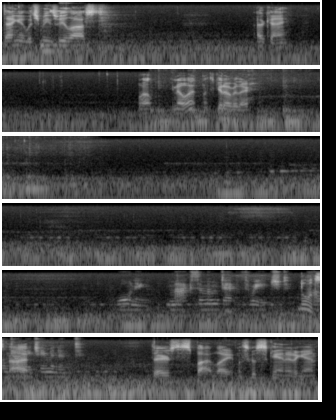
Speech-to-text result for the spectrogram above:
Dang it, which means we lost... Okay. Well, you know what? Let's get over there. Warning, maximum depth reached. No, it's Hull not. There's the spotlight. Let's go scan it again.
